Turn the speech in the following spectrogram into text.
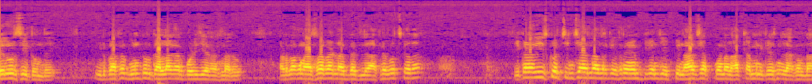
ఏలూరు సీట్ ఉంది. ఇటు పక్క గుంటూరు గల్లా గారు పొడి చేయాలంటున్నారు అటు పక్క నర్సరాపేటలో అభ్యర్థులు అక్కడికి వచ్చు కదా? ఇక్కడ తీసుకొచ్చి ఇన్ఛార్జ్లు అందరికి ఇతర ఎంపీ అని చెప్పి నాకు చెప్పకుండా నాకు కమ్యూనికేషన్ లేకుండా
